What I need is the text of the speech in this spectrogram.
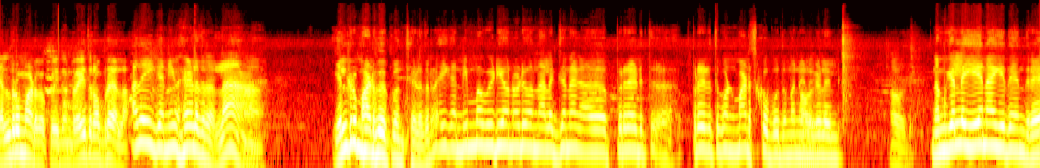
ಎಲ್ಲರೂ ಮಾಡಬೇಕು ಇದನ್ನು ರೈತರೊಬ್ಬರೇ ಅಲ್ಲ. ಅದೇ ಈಗ ನೀವು ಹೇಳಿದ್ರಲ್ಲ ಎಲ್ಲರೂ ಮಾಡಬೇಕು ಅಂತ ಹೇಳಿದ್ರೆ ಈಗ ನಿಮ್ಮ ವಿಡಿಯೋ ನೋಡಿ ಒಂದು ನಾಲ್ಕು ಜನ ಪ್ರೇರಿತ ಪ್ರೇರಿತಗೊಂಡು ಮಾಡಿಸ್ಕೋಬೋದು ಮನೆಗಳಲ್ಲಿ. ಹೌದು. ನಮಗೆಲ್ಲ ಏನಾಗಿದೆ ಅಂದರೆ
